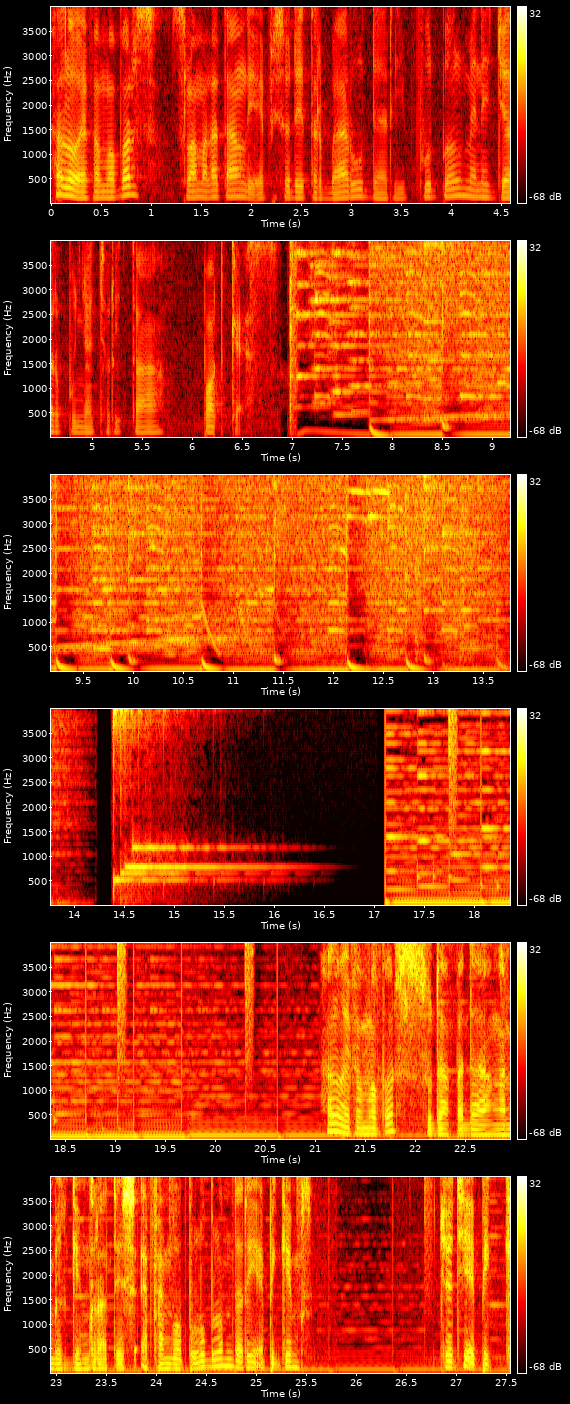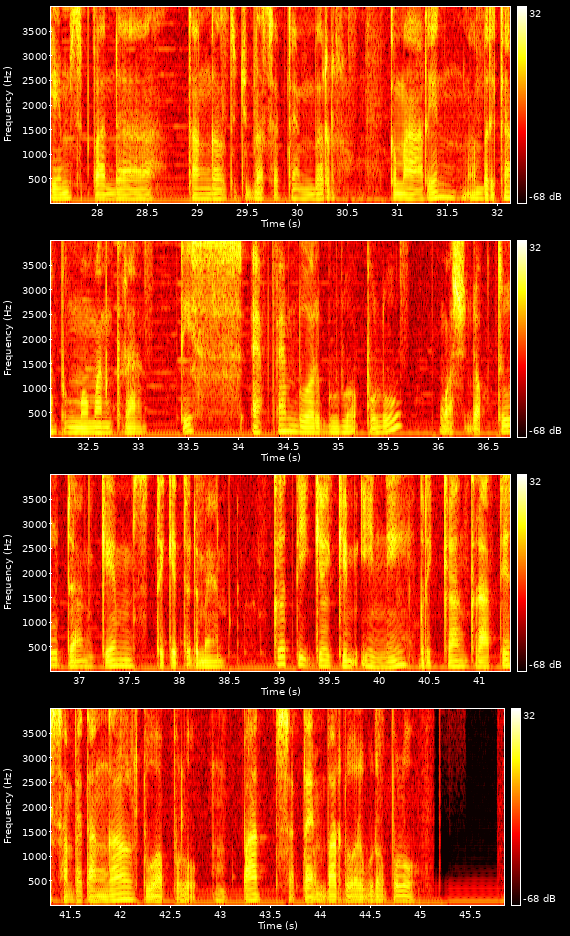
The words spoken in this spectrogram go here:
Halo FM Lovers, selamat datang di episode terbaru dari Football Manager Punya Cerita Podcast. Halo FM Lovers, sudah pada ngambil game gratis FM20 belum dari Epic Games? Jadi Epic Games pada tanggal 17 September kemarin memberikan pengumuman gratis FM 2020, Watch Dogs 2 dan Games Ticket to the Man. Ketiga game ini berikan gratis sampai tanggal 24 September 2020.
